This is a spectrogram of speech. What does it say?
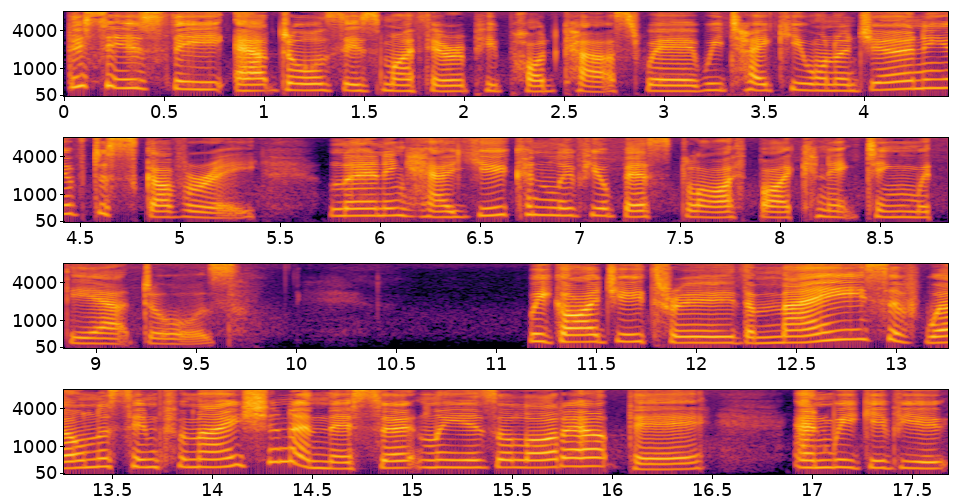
This is the Outdoors is My Therapy podcast, where we take you on a journey of discovery, learning how you can live your best life by connecting with the outdoors. We guide you through the maze of wellness information, and there certainly is a lot out there. And we give you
